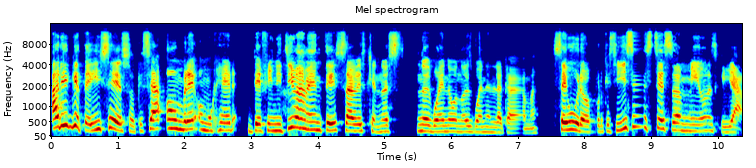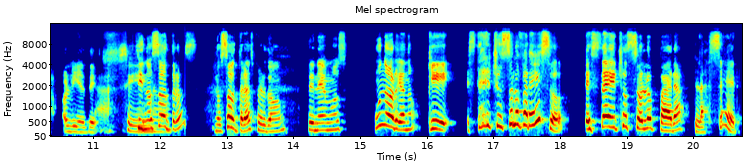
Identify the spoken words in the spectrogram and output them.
alguien que te dice eso, que sea hombre o mujer, definitivamente sabes que no es, no es bueno o no es buena en la cama. Seguro, porque si dices eso, amigo, es que ya, olvídate. Ah, sí, si no. nosotros, nosotras, perdón, tenemos un órgano que está hecho solo para eso, está hecho solo para placer.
